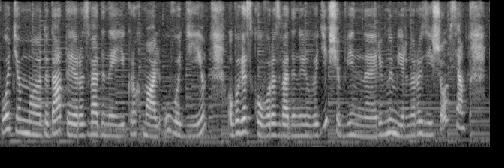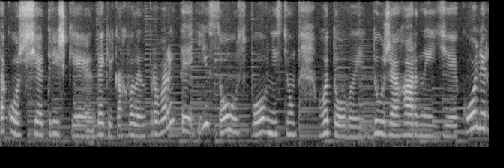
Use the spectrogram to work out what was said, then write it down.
потім е, додати розведений крохмаль у воді, обов'язково розведений у воді, щоб він рівномірно розійшовся. Також ще трішки декілька хвилин проварити, і соус повністю готовий. Дуже гарний колір.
